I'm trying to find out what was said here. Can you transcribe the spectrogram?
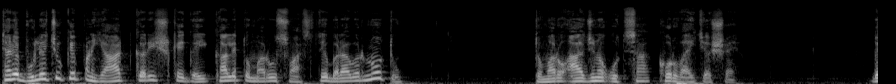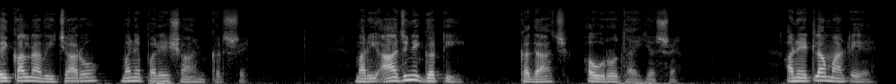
ત્યારે ભૂલે ચૂકે પણ યાદ કરીશ કે ગઈકાલે તો મારું સ્વાસ્થ્ય બરાબર નહોતું. તો મારો આજનો ઉત્સાહ ખોરવાઈ જશે. ગઈકાલના વિચારો મને પરેશાન કરશે. મારી આજની ગતિ કદાચ અવરોધાઈ જશે. અને એટલા માટે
